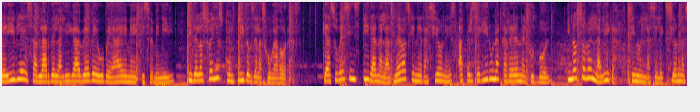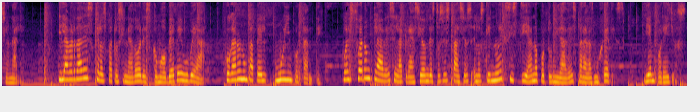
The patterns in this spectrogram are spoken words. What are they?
Increíble es hablar de la Liga BBVA MX Femenil y de los sueños cumplidos de las jugadoras, que a su vez inspiran a las nuevas generaciones a perseguir una carrera en el fútbol, y no solo en la liga, sino en la selección nacional. Y la verdad es que los patrocinadores como BBVA jugaron un papel muy importante, pues fueron claves en la creación de estos espacios en los que no existían oportunidades para las mujeres. Bien por ellos,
